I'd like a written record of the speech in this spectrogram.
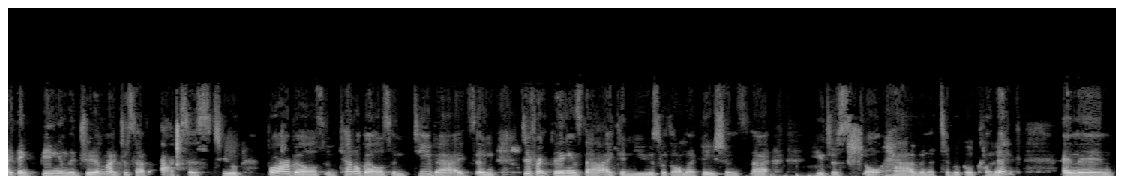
I think being in the gym, I just have access to barbells and kettlebells and tea bags and different things that I can use with all my patients that you just don't have in a typical clinic. And then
